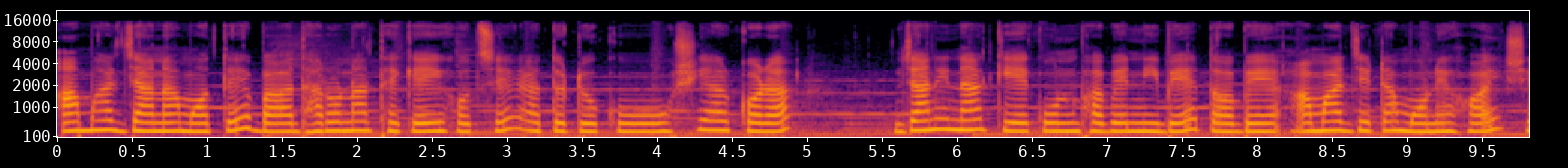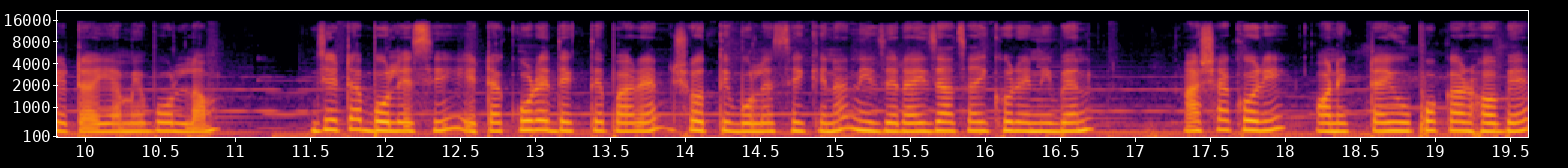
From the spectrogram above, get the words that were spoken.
আমার জানা মতে বা ধারণা থেকেই হচ্ছে এতটুকু শেয়ার করা। জানি না কে কোনভাবে নিবে, তবে আমার যেটা মনে হয় সেটাই আমি বললাম। যেটা বলেছি এটা করে দেখতে পারেন, সত্যি বলেছি কিনা নিজেরাই যাচাই করে নেবেন। আশা করি অনেকটাই উপকার হবে।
